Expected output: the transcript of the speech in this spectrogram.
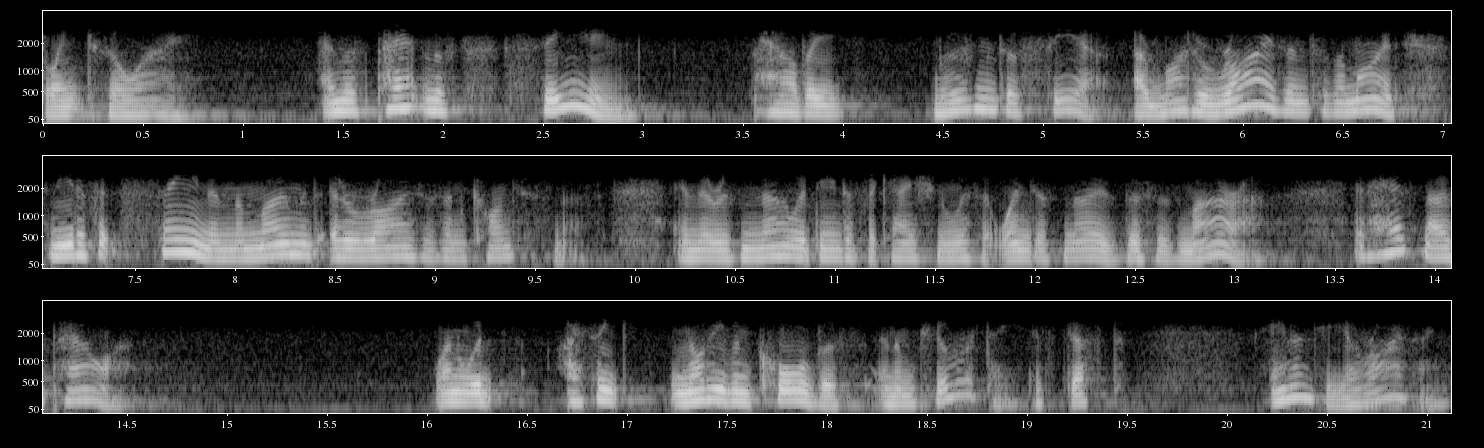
slinks away. And this pattern of seeing how the movement of fear might arise into the mind, and yet if it's seen in the moment it arises in consciousness, and there is no identification with it, one just knows this is Mara, it has no power. One would, I think, not even call this an impurity. It's just energy arising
